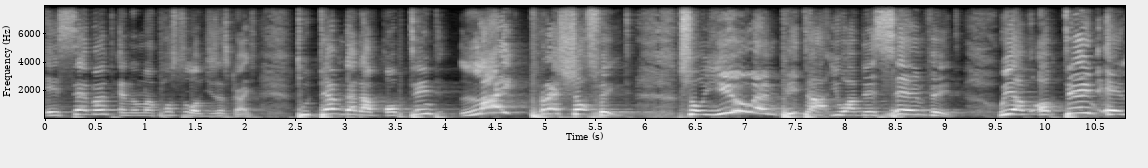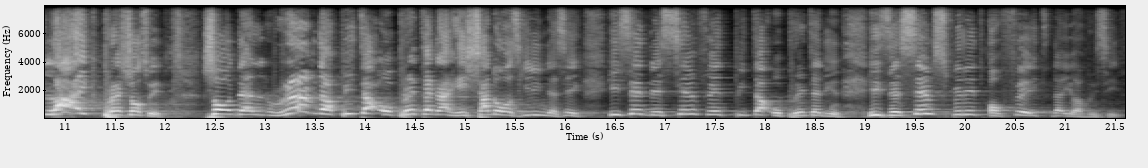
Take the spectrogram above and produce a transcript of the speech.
a servant and an apostle of Jesus Christ, to them that have obtained like precious faith. So you and Peter, you have the same faith. We have obtained a like precious faith. So the realm that Peter operated that his shadow was healing the sick. He said the same faith Peter operated in is the same spirit of faith that you have received.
